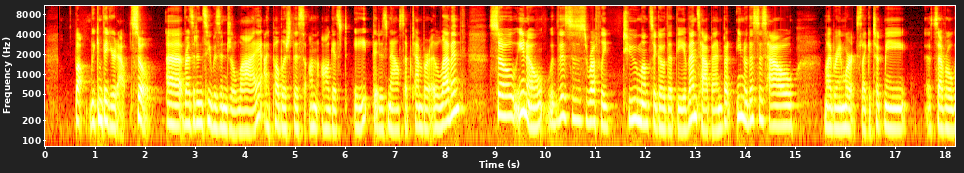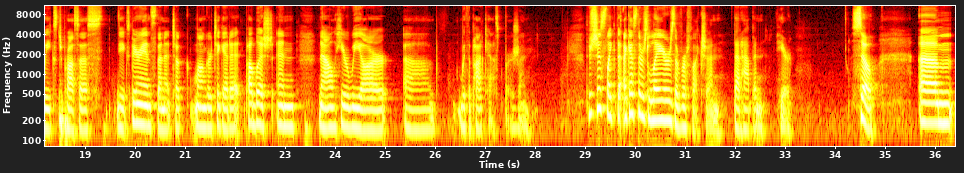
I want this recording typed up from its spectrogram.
but we can figure it out. So uh, residency was in July. I published this on August 8th. It is now September 11th. So, you know, this is roughly two months ago that the events happened, but, you know, this is how my brain works. Like, it took me uh, several weeks to process the experience, then it took longer to get it published, and now here we are uh, with the podcast version. There's just like the, I guess there's layers of reflection that happen here. So, um,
